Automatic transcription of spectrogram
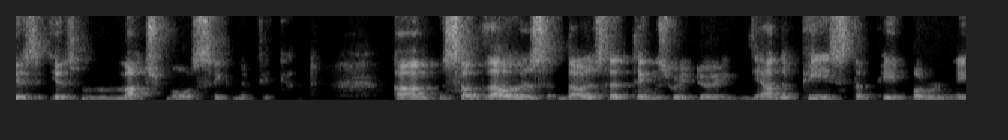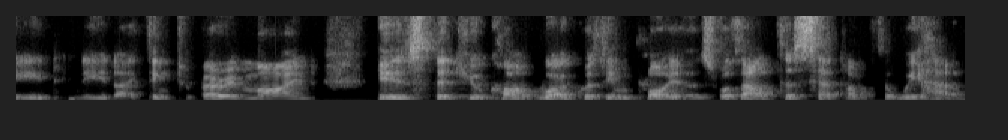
is is much more significant. Um, so those those are the things we're doing. The other piece that people need, need I think, to bear in mind is that you can't work with employers without the setup that we have.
